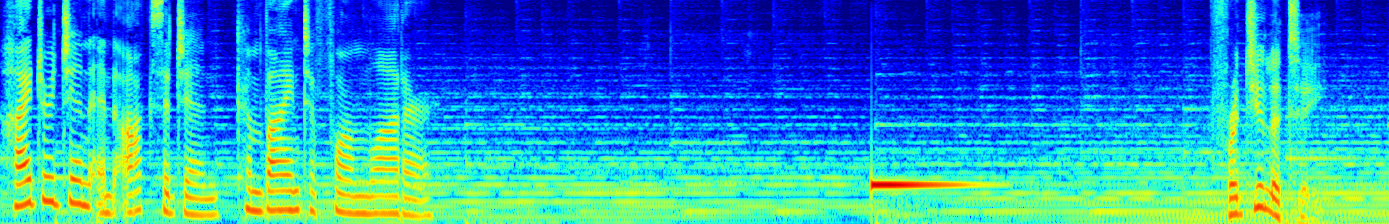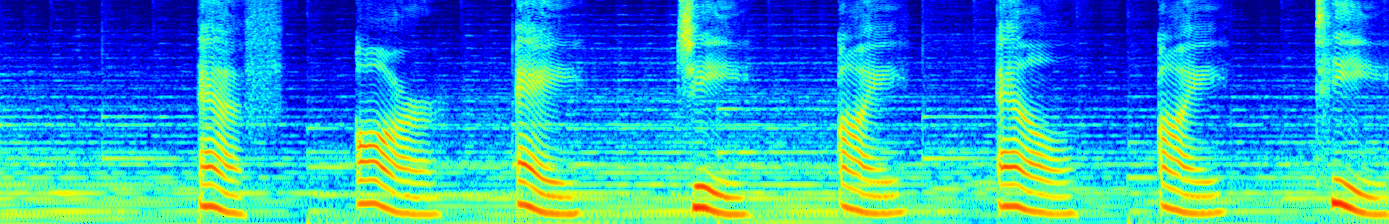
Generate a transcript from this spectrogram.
Hydrogen and oxygen combine to form water. Fragility. F R A G I L I T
